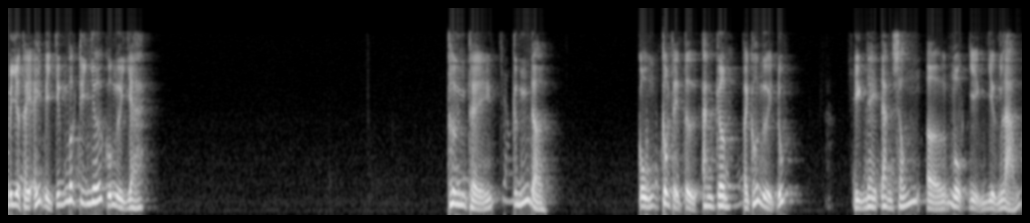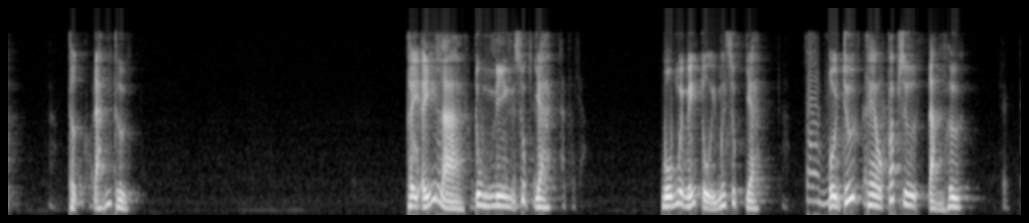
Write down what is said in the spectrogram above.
Bây giờ thầy ấy bị chứng mất trí nhớ của người già. Thân thể cứng đờ. Cũng không thể tự ăn cơm, phải có người đút. Hiện nay đang sống ở một viện dưỡng lão. Thật đáng thương. Thầy ấy là trung niên xuất gia. Bốn mươi mấy tuổi mới xuất gia. Hồi trước theo Pháp Sư Đàm Hư.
